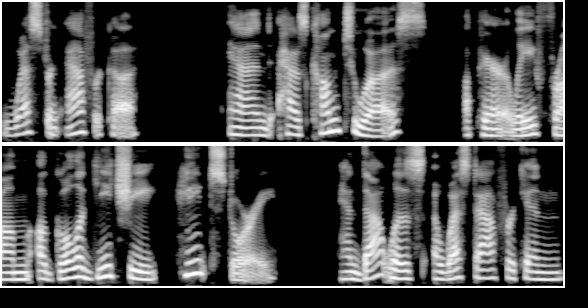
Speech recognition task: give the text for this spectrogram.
Western Africa and has come to us apparently from a Gullah Geechee paint story. And that was a West African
